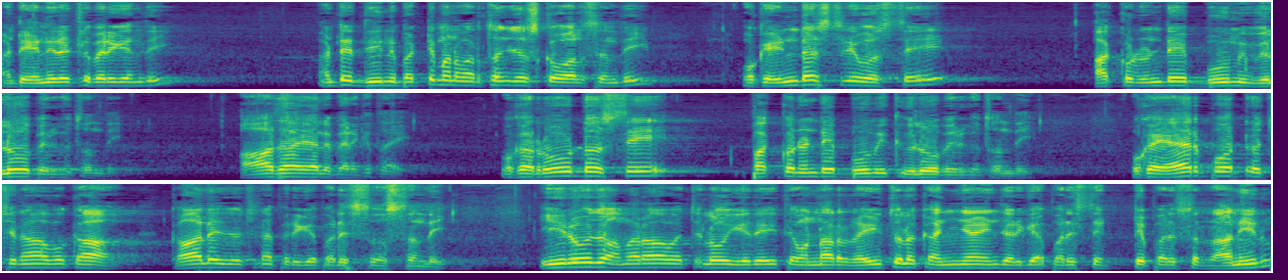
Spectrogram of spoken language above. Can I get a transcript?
అంటే ఎన్ని రెట్లు పెరిగింది? అంటే దీన్ని బట్టి మనం అర్థం చేసుకోవాల్సింది ఒక ఇండస్ట్రీ వస్తే అక్కడుండే భూమి విలువ పెరుగుతుంది ఆదాయాలు పెరుగుతాయి. ఒక రోడ్డు వస్తే పక్కనుండే భూమికి విలువ పెరుగుతుంది. ఒక ఎయిర్పోర్ట్ వచ్చినా ఒక కాలేజ్ వచ్చినా పెరిగే పరిస్థితి వస్తుంది. ఈరోజు అమరావతిలో ఏదైతే ఉన్నారో రైతులకు అన్యాయం జరిగే పరిస్థితి ఎట్టి పరిస్థితి రానేను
